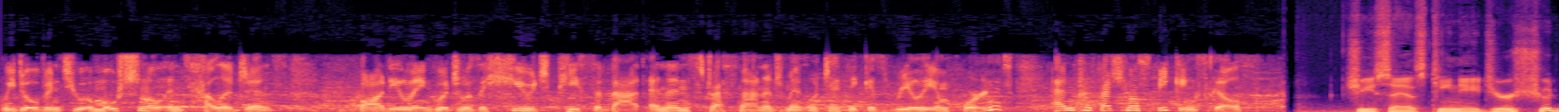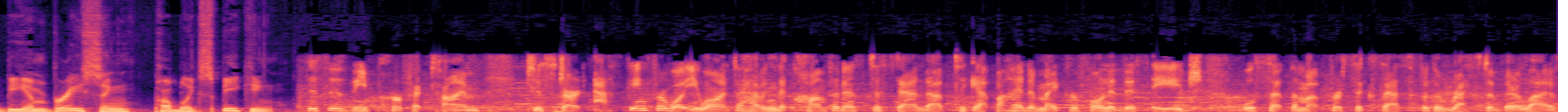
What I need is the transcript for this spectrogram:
We dove into emotional intelligence. Body language was a huge piece of that, and then stress management, which I think is really important, and professional speaking skills. She says teenagers should be embracing public speaking. This is the perfect time to start asking for what you want, to having the confidence to stand up, to get behind a microphone at this age will set them up for success for the rest of their lives.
